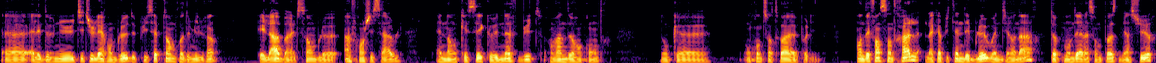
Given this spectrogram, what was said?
elle est devenue titulaire en bleu depuis septembre 2020 et là, bah, elle semble infranchissable. Elle n'a encaissé que 9 buts en 22 rencontres. Donc euh, on compte sur toi, euh, Pauline. En défense centrale, la capitaine des Bleus, Wendy Renard, top mondial à son poste bien sûr,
